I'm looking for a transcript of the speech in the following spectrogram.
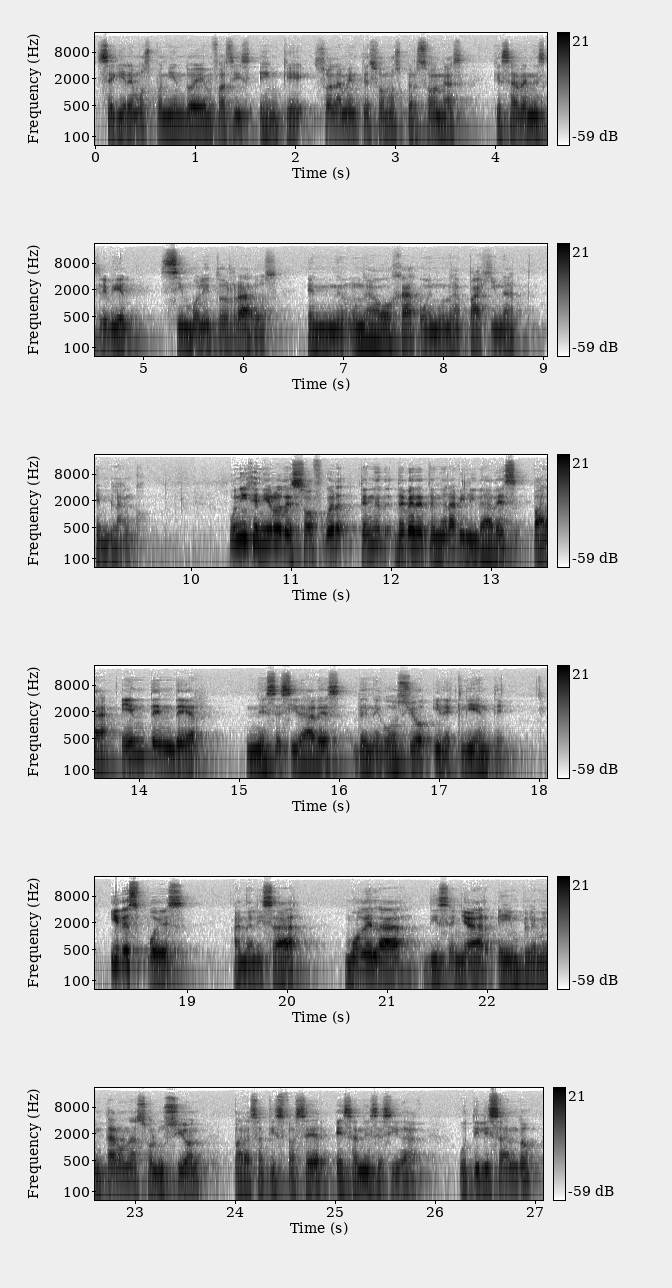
seguiremos poniendo énfasis en que solamente somos personas que saben escribir simbolitos raros en una hoja o en una página en blanco. Un ingeniero de software debe de tener habilidades para entender necesidades de negocio y de cliente y después analizar, modelar, diseñar e implementar una solución para satisfacer esa necesidad, utilizando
